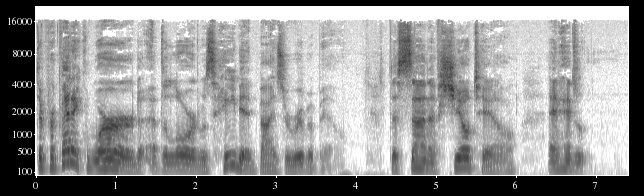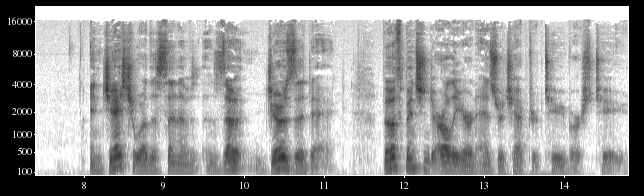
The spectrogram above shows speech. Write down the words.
The prophetic word of the Lord was heeded by Zerubbabel, the son of Shealtiel, and had and Jeshua, the son of Jozadak, both mentioned earlier in Ezra chapter 2, verse 2.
